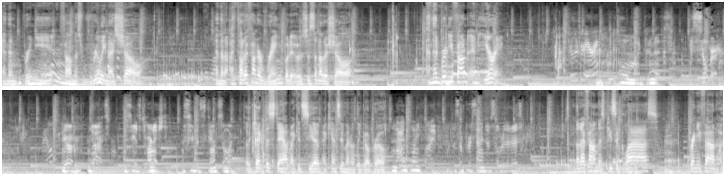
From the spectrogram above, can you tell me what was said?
And then Brittany found this really nice shell. And then I thought I found a ring, but it was just another shell. And then Brittany found an earring. Did you lose your earring? Oh my goodness. It's silver. Real? Yeah, yeah. You see it's tarnished. Let's see if it's stamped somewhere. So I checked the stamp. I could see it. I can't zoom in with the GoPro. 925. What's the percentage of silver that it is? Then I found this piece of glass. Brittany found a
